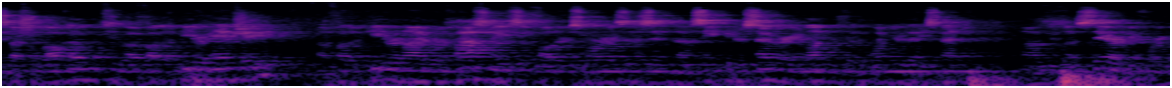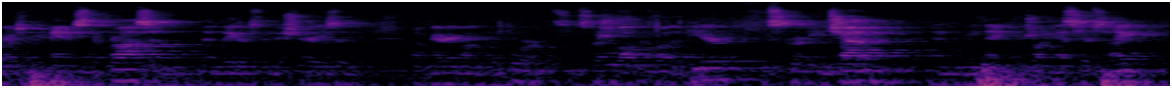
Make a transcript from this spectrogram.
special welcome to uh, Father Peter Angie. Uh, Father Peter and I were classmates of Father Suarez's in uh, St. Peter's Seminary in London for the one year that he spent uh, with us there before he went to the of the Cross and then later to the Missionaries of, Mary the Poor. So special welcome to Father Peter, currently in Chatham, and we thank you for joining us here tonight.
